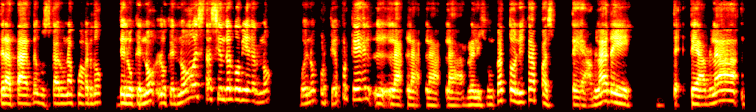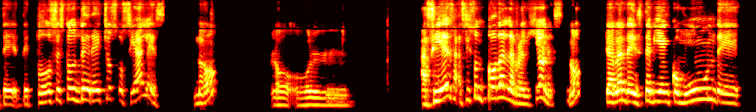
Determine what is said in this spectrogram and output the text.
tratar de buscar un acuerdo de lo que no, lo que no está haciendo el gobierno. Bueno, ¿por qué? Porque la, la, la, la religión católica pues, te habla de, te, habla de, todos estos derechos sociales, ¿no? Así es, así son todas las religiones, ¿no? Te hablan de este bien común, de,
